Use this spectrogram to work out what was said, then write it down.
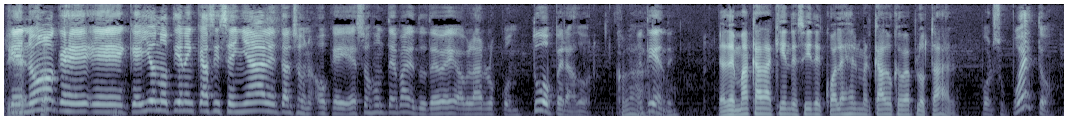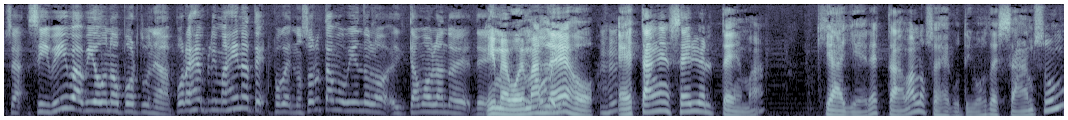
que tiene- no, eso- que, eh, que ellos no tienen casi señal en tal zona. Ok, eso es un tema que tú debes hablarlo con tu operador. Claro. ¿Me entiendes? Y además cada quien decide cuál es el mercado que va a explotar. Por supuesto. O sea, si Viva vio una oportunidad, por ejemplo, imagínate, porque nosotros estamos viendo, estamos hablando de... de- Y me voy más móvil. lejos. Ujú. Es tan en serio el tema que ayer estaban los ejecutivos de Samsung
